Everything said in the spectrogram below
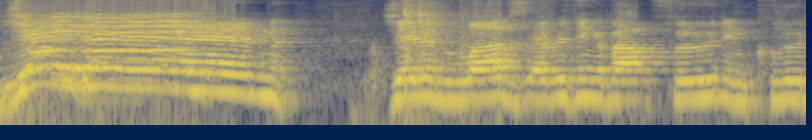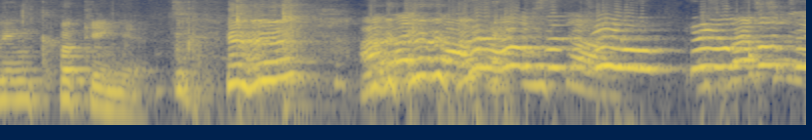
Jaden. Jaden loves everything about food, including cooking it. I like sauteing stuff. Especially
